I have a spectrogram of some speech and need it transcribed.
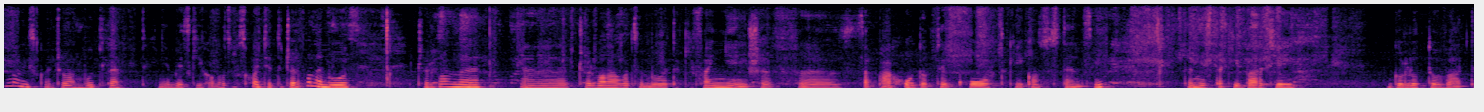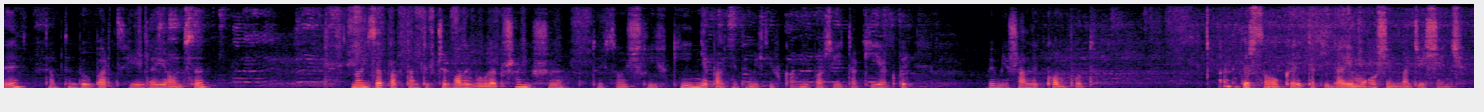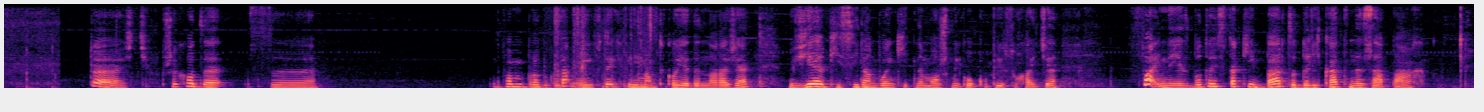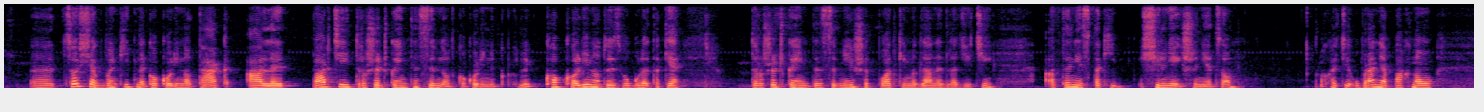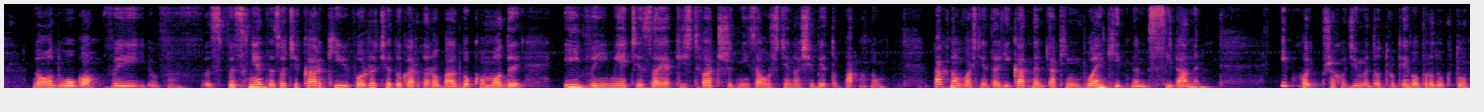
No i skończyłam butlę tych niebieskich owoców. Słuchajcie, te czerwone były, czerwone, e, czerwone owoce były takie fajniejsze w zapachu, dotyku, w takiej konsystencji. Ten jest taki bardziej glutowaty, tamten był bardziej lejący. No i zapach tamtych czerwonych był lepszy. Tutaj są śliwki, nie pachnie tymi śliwkami, bardziej taki jakby wymieszany kompot. Ale też są ok, taki daję mu 8 na 10. Cześć, przychodzę z dwoma produktami i w tej chwili mam tylko jeden na razie. Wielki silan błękitny, mąż mi go kupił, słuchajcie. Fajny jest, bo to jest taki bardzo delikatny zapach. E, Coś jak błękitne kokolino, tak, ale bardziej troszeczkę intensywny od kokoliny. Kokolino to jest w ogóle takie troszeczkę intensywniejsze płatki mydlane dla dzieci, a ten jest taki silniejszy nieco. Słuchajcie, ubrania pachną no długo. Wy, w, wyschnięte z ociekarki włożycie do garderoby albo komody i wyjmiecie za jakieś 2-3 dni, założycie na siebie, to pachną. Pachną właśnie delikatnym, takim błękitnym silanem. I przechodzimy do drugiego produktu.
